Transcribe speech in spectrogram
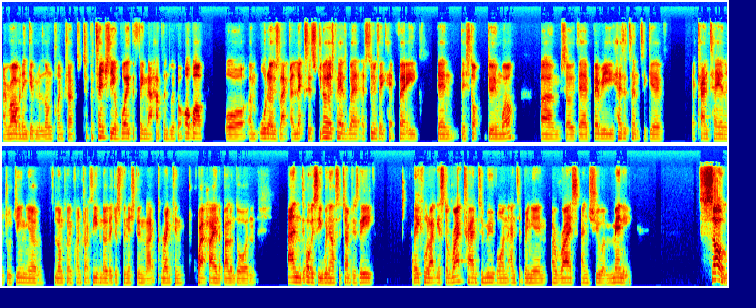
And rather than give them a long contract to potentially avoid the thing that happened with Oba or um, all those like Alexis, do you know those players where as soon as they hit 30, then they stop doing well? Um, so they're very hesitant to give a Kante and a Jorginho long-term contracts, even though they just finished in like ranking quite high in the Ballon d'Or and and obviously winning us the Champions League. They feel like it's the right time to move on and to bring in a Rice and Tchouameni. So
